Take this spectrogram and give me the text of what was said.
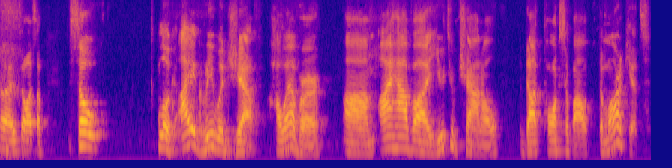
uh, it's awesome. So, look, I agree with Jeff. However, um, I have a YouTube channel that talks about the markets,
